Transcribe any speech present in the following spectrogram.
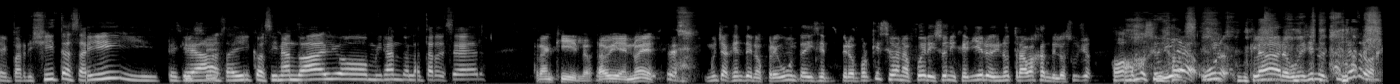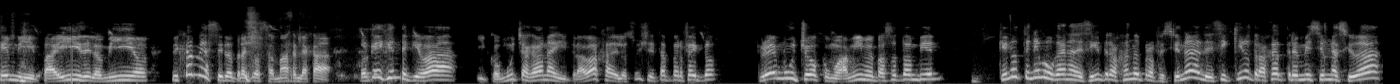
que hay parrillitas ahí y te quedas ahí cocinando algo, mirando el atardecer. Tranquilo, está bien, no es. Mucha gente nos pregunta, dice, pero ¿por qué se van afuera y son ingenieros y no trabajan de lo suyo? Oh, como si hubiera uno, claro, como diciendo, yo trabajé en mi país, de lo mío, déjame hacer otra cosa más relajada. Porque hay gente que va y con muchas ganas y trabaja de lo suyo y está perfecto, pero hay muchos, como a mí me pasó también, que no tenemos ganas de seguir trabajando de profesional, de decir, quiero trabajar tres meses en una ciudad,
